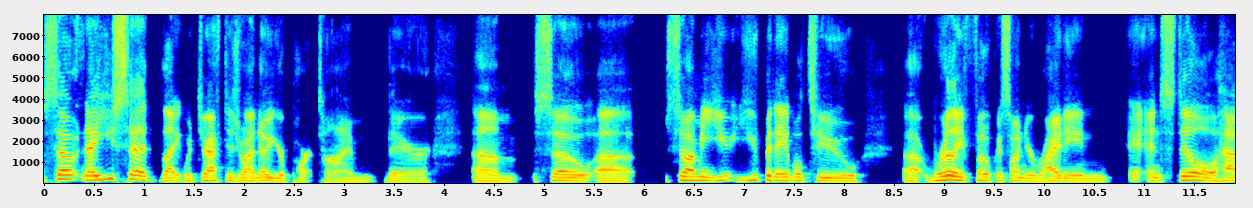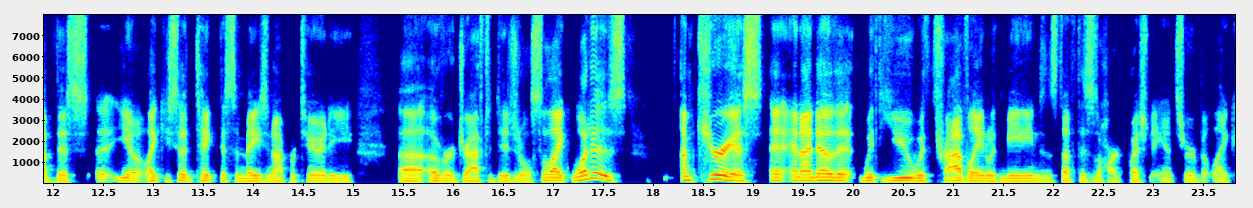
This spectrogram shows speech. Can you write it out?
so now you said like with Draft2Digital i know you're part-time there um so uh so i mean you you've been able to uh, really focus on your writing and, and still have this uh, you know like you said take this amazing opportunity uh over Draft2Digital so like what is i'm curious and, and, i know that with you with traveling with meetings and stuff this is a hard question to answer but like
